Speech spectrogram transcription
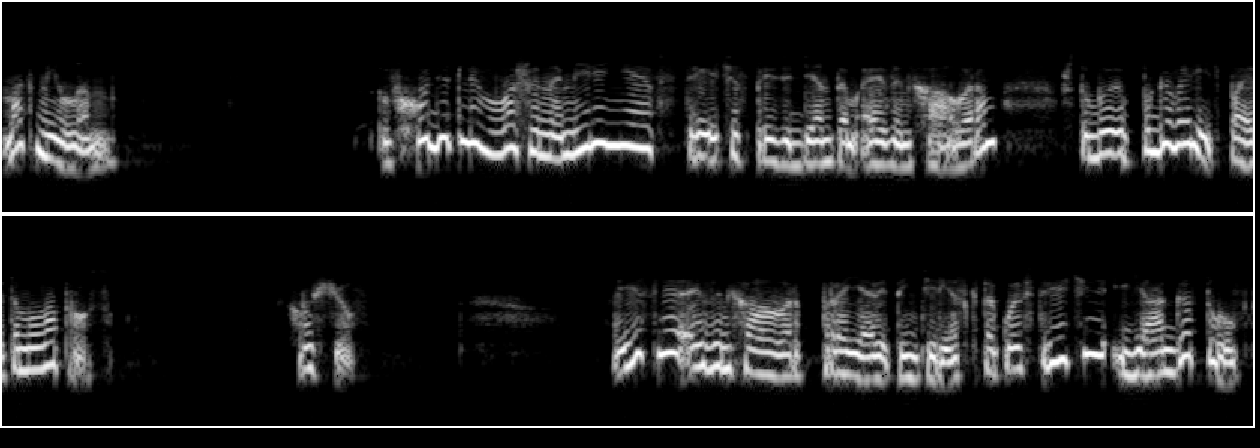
Макмиллан. Входит ли в ваше намерение встреча с президентом Эйзенхауэром, чтобы поговорить по этому вопросу? Хрущев. Если Эйзенхауэр проявит интерес к такой встрече, я готов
